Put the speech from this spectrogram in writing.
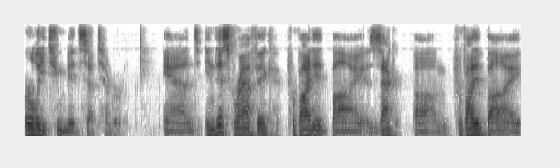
early to mid-September. And in this graphic provided by Zach, um, provided by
